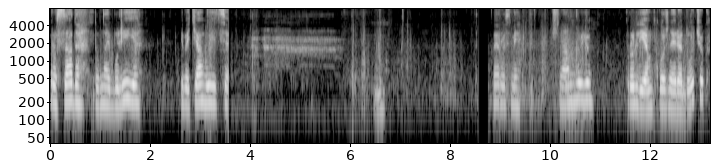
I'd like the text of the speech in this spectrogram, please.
розсада, то вона й боліє і витягується. Тепер ось ми шлангою пролєм кожний рядочок,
